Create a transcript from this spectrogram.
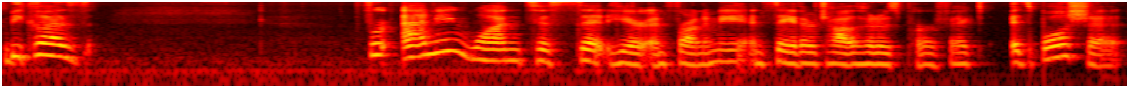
because for anyone to sit here in front of me and say their childhood was perfect, it's bullshit.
